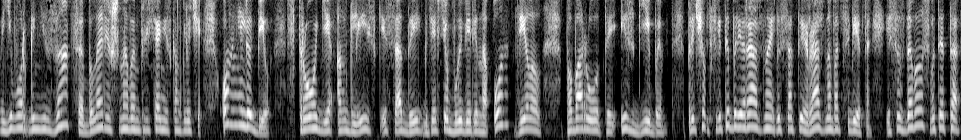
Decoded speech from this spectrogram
его организация была решена в импрессионистском ключе. Он не любил строгие английские сады, где все выверено. Он делал повороты, изгибы. Причем цветы были разной высоты, разного цвета. И создавалось вот это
